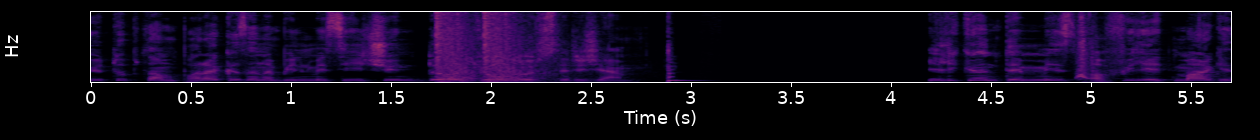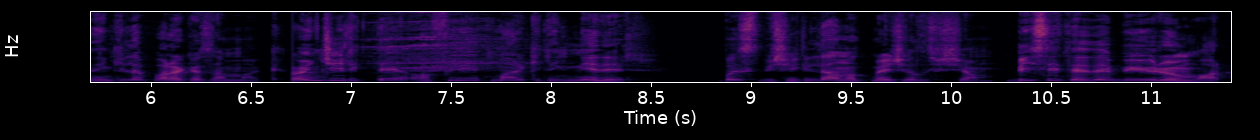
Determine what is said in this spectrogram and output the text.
YouTube'dan para kazanabilmesi için 4 yol göstereceğim. İlk yöntemimiz affiliate marketing ile para kazanmak. Öncelikle affiliate marketing nedir? Basit bir şekilde anlatmaya çalışacağım. Bir sitede bir ürün var.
